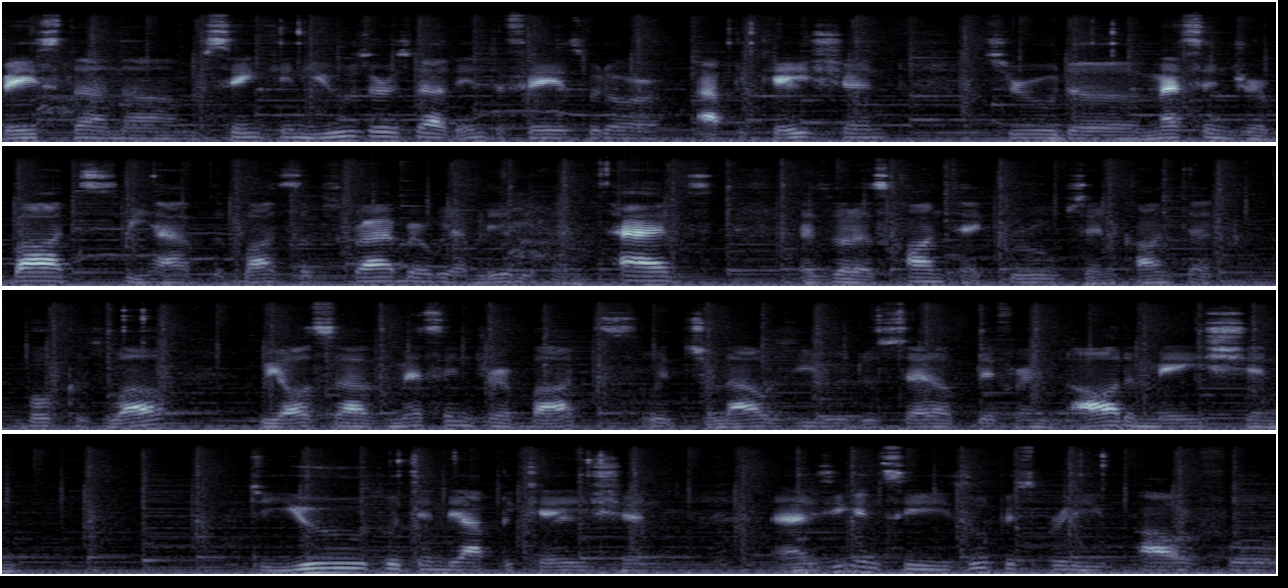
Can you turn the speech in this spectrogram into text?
based on um, syncing users that interface with our application through the messenger bots. We have the bot subscriber we have labels and tags as well as contact groups and contact book as well. We also have messenger bots which allows you to set up different automation to use within the application as you can see, Zoop is pretty powerful.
